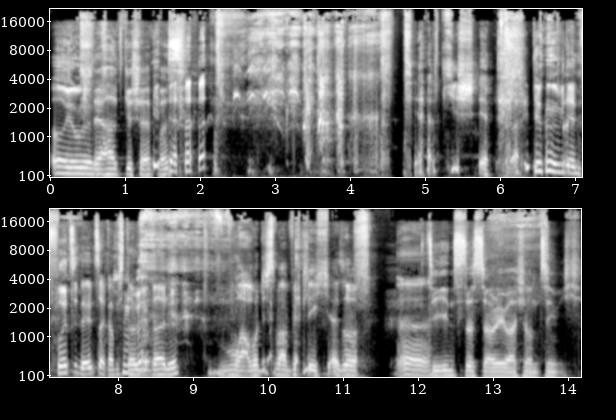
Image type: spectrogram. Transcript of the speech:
Oh Junge. Der hat gescheppert. Der hat gescheppert. Junge, wieder ein Furz in der Instagram-Story gerade. Wow, das war wirklich, also, Äh, Die Insta-Story war schon ziemlich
